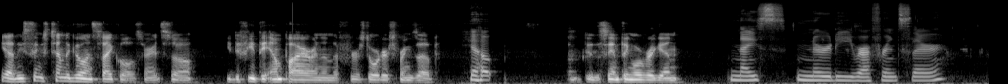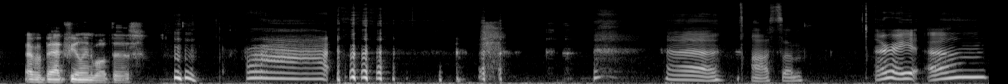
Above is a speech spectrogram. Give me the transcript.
yeah. These things tend to go in cycles, right? So you defeat the Empire, and then the First Order springs up. Yep. Do the same thing over again. Nice nerdy reference there. I have a bad feeling about this. uh, awesome. All right. Um,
